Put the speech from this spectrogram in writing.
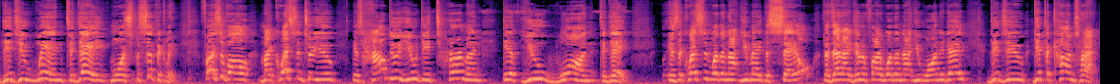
Did you win today more specifically? First of all, my question to you is how do you determine if you won today? Is the question whether or not you made the sale? Does that identify whether or not you won today? Did you get the contract?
